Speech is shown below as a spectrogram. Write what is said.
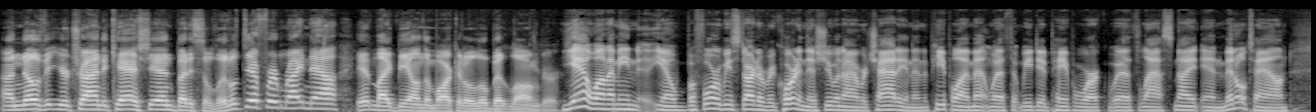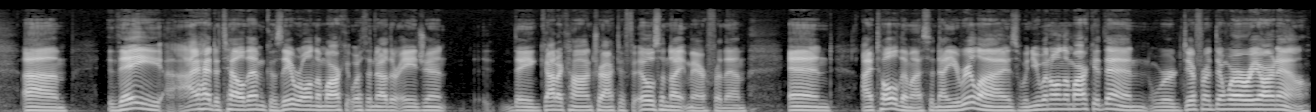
I know that you're trying to cash in, but it's a little different right now. It might be on the market a little bit longer." Yeah, well, I mean, you know, before we started recording this, you and I were chatting, and the people I met with that we did paperwork with last night in Middletown. Um, they I had to tell them because they were on the market with another agent. They got a contract. It was a nightmare for them, and I told them I said, now you realize when you went on the market then we're different than where we are now.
